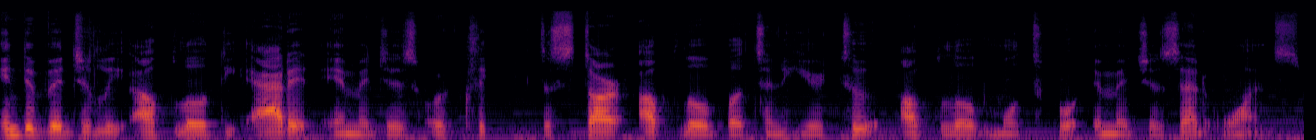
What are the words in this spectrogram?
individually upload the added images or click the start upload button here to upload multiple images at once.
